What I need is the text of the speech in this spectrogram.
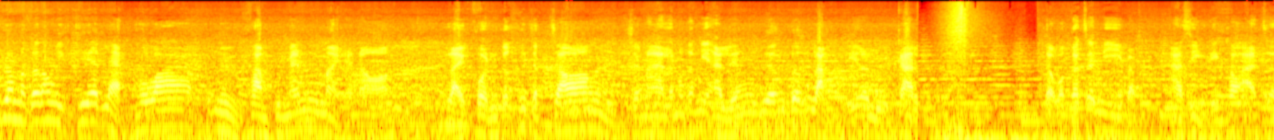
ิดว่ามันก็ต้องมีเครียดแหละเพราะว่าหนึ่งความคุณแม่มือใหม่อะเนาะหลายคนก็คือจับจ้องใช่ไหมแล้วมันก็มีอะเรื่องเรื่องเบื้องหลังที่เรารู้กัน แต่ว่าก็จะมีแบบอะสิ่งที่เขาอาจจะ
